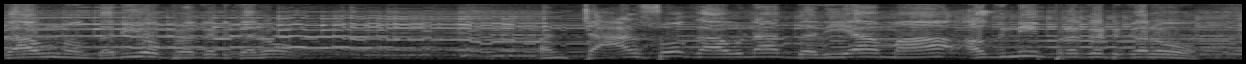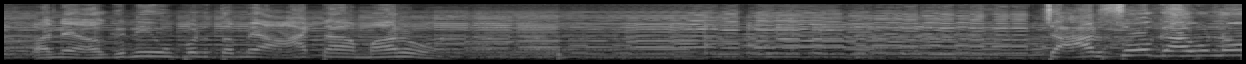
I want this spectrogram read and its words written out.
ગાવનો દરિયો પ્રગટ કરો. અને ચારસો ગાવના દરિયામાં અગ્નિ પ્રગટ કરો અને અગ્નિ ઉપર તમે આટા મારો. ચારસો ગાવનો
